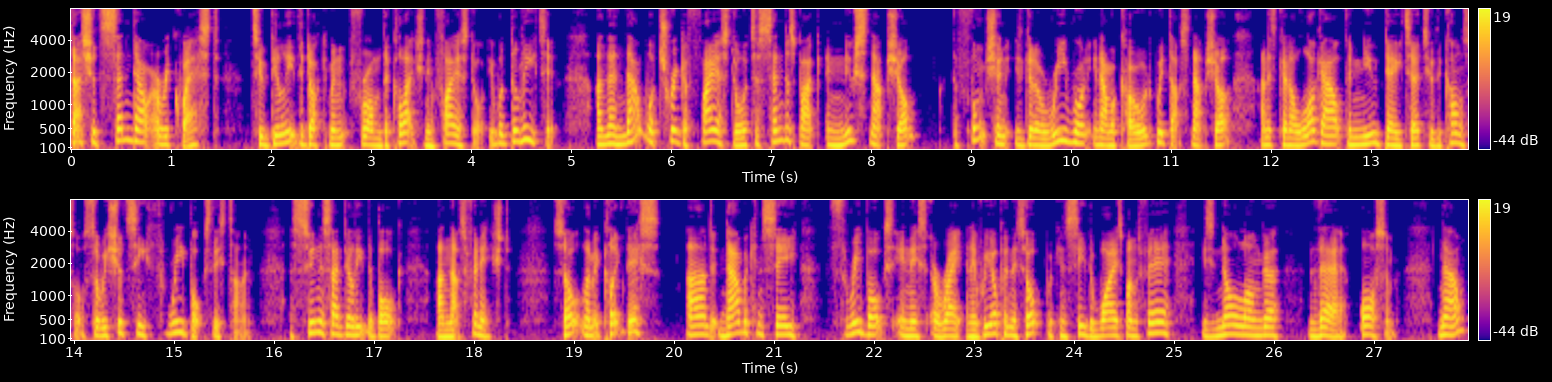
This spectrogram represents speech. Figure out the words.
that should send out a request to delete the document from the collection in Firestore. It will delete it. And then that will trigger Firestore to send us back a new snapshot. The function is going to rerun in our code with that snapshot and it's going to log out the new data to the console. So we should see three books this time as soon as I delete the book and that's finished. So let me click this and now we can see three books in this array. And if we open this up, we can see the Wise Man's Fear is no longer there. Awesome. Now,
